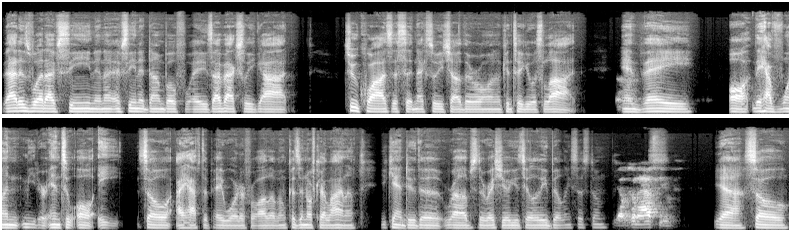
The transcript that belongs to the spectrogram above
that is what I've seen, and I've seen it done both ways. I've actually got two quads that sit next to each other on a contiguous lot, uh-huh. and they all they have one meter into all eight. So I have to pay water for all of them because in North Carolina you can't do the RUBS, the ratio utility billing system. Yeah, I was going to ask you. Yeah. So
